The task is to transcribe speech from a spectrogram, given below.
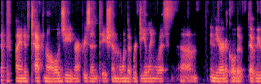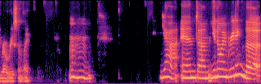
the kind of technology and representation, the one that we're dealing with um, in the article that, that we wrote recently. Mm-hmm. Yeah, and um, you know, I'm reading the.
